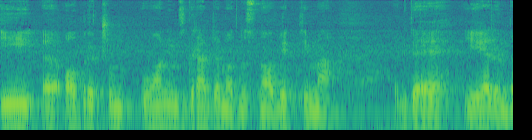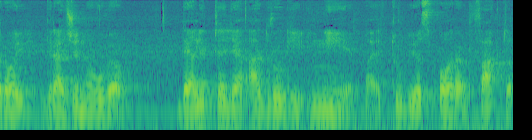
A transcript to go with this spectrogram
i e, obračun u onim zgradama, odnosno objektima gde je jedan broj građana uveo delitelja, a drugi nije. Pa je tu bio sporan faktor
